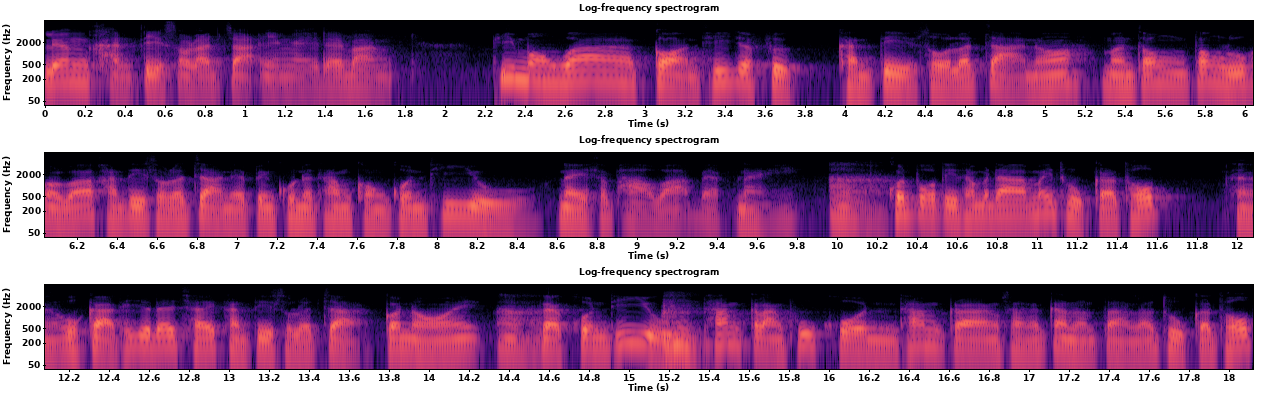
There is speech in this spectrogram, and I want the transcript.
เรื่องขันติโสรจะยังไงได้บ้าง พี่มองว่าก่อนที่จะฝึกขันติโสรจาเนาะมันต้องต้องรู้ก่อนว่าขันติโสรจาเนี่ยเป็นคุณธรรมของคนที่อยู่ในสภาวะแบบไหนอ่าคนปกติธรรมดาไม่ถูกกระทบอ่าโอกาสที่จะได้ใช้ขันติโสรจาก็น้อยอ่าฮะแต่คนที่อยู่ท่ามกลางผู้คนท่ามกลางสถานการณ์ต่างๆ แล้วถูกกระทบ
